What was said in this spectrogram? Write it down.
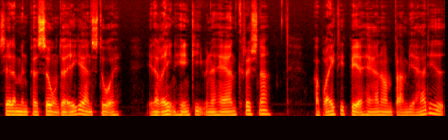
Selvom en person, der ikke er en stor eller ren hengivende Herren Krishna, oprigtigt beder Herren om barmhjertighed,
